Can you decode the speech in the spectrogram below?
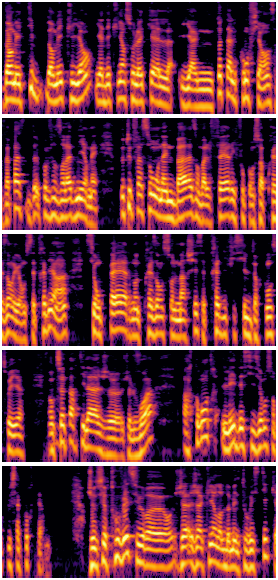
dans mes clients, il y a des clients sur lesquels il y a une totale confiance. Enfin, pas de confiance dans l'avenir, mais de toute façon, on a une base, on va le faire. Il faut qu'on soit présent et on le sait très bien. Hein. Si on perd notre présence sur le marché, c'est très difficile de reconstruire. Donc cette partie-là, je le vois. Par contre, les décisions sont plus à court terme. Je me suis retrouvé sur, euh, j'ai un client dans le domaine touristique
